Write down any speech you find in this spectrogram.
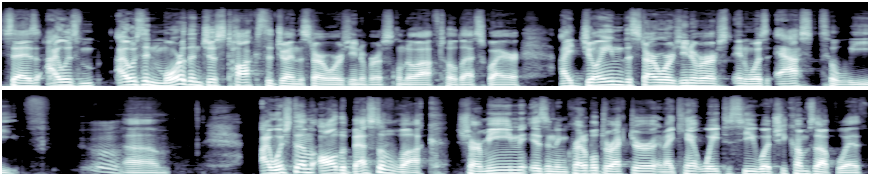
says, "I was I was in more than just talks to join the Star Wars universe." Lindelof told Esquire, "I joined the Star Wars universe and was asked to leave." Um, I wish them all the best of luck. Sharmeen is an incredible director, and I can't wait to see what she comes up with.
